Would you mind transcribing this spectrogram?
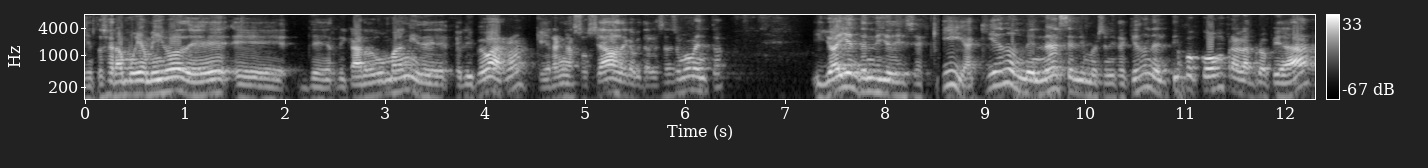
y entonces era muy amigo de, eh, de Ricardo Guzmán y de Felipe Barro, que eran asociados de Capitalización en ese momento. Y yo ahí entendí, yo dije, aquí, aquí es donde nace el inversionista, aquí es donde el tipo compra la propiedad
